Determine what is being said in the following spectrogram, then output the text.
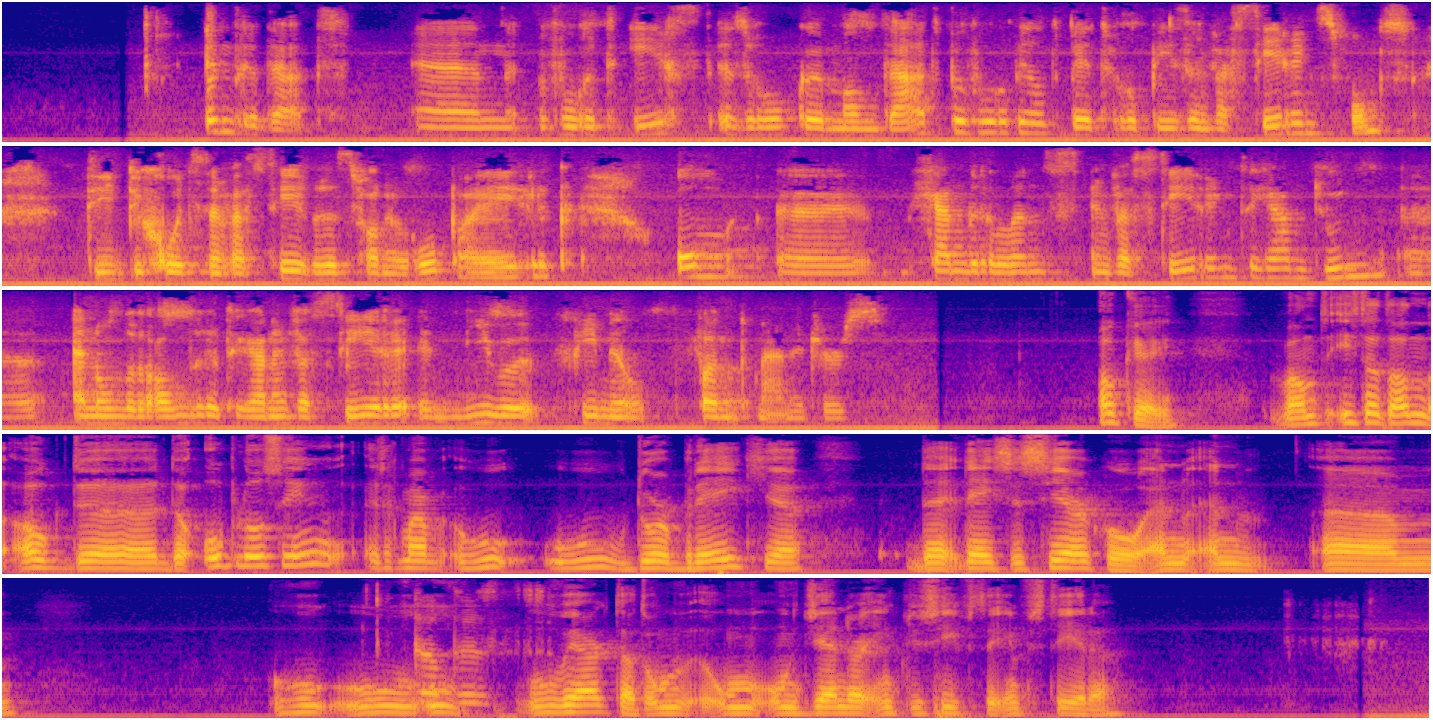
Inderdaad. En voor het eerst is er ook een mandaat bijvoorbeeld bij het Europees Investeringsfonds, die de grootste investeerder is van Europa eigenlijk, om uh, genderlens investering te gaan doen uh, en onder andere te gaan investeren in nieuwe female fund managers. Oké, want is dat dan ook de, de oplossing? Zeg maar, hoe, hoe doorbreek je de, deze cirkel en, en um, hoe, hoe, hoe, hoe, werkt dat om, om, om gender inclusief te investeren?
